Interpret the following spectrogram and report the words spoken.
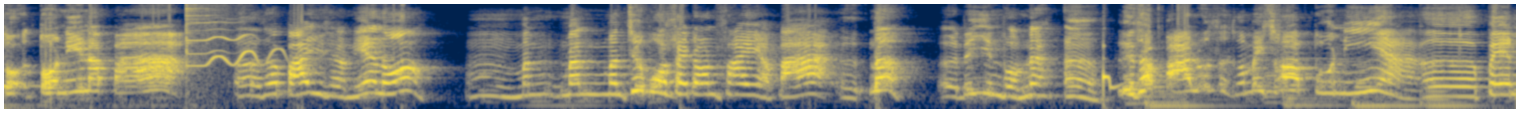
ตัวตัวนี้นะป้าเออถ้าป้าอยู่แถวเนี้ยเนาะอืมมันมันมันชื่อโพไซดอนไฟอะป้าเออเนอะเออได้ยินผมนะเออหรือถ้าป้ารู้สึกว่าไม่ชอบตัวนี้อะเออเป็น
